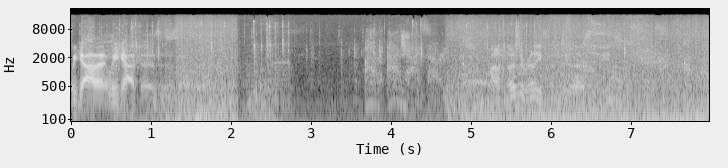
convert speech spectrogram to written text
We got it. We got this. This is over. Our allies are in Wow, those are really flimsy with SCVs.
